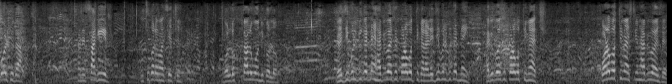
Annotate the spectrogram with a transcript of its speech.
পল্টুদা এখানে সাগির, উঁচু করে মাছিয়েছে গোল্ড তালুবন্দি করল। রেজিবুল উইকেট নেই হ্যাপি বয়সের পরবর্তী খেলা রেজিবুল উইকেট নেই হ্যাপি বয়সের পরবর্তী ম্যাচ পরবর্তী ম্যাচ টিম হ্যাপি বয়সের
